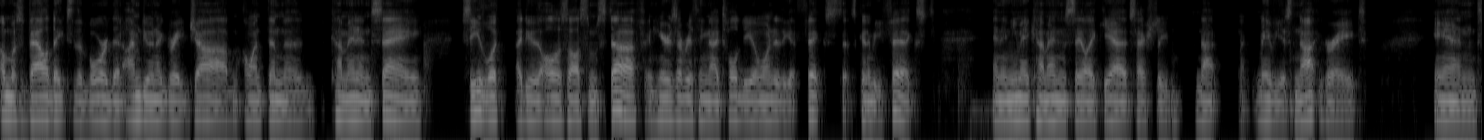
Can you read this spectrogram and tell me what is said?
almost validate to the board that i'm doing a great job. I want them to come in and say see, look, I do all this awesome stuff, and here's everything I told you I wanted to get fixed that's going to be fixed. And then you may come in and say, like, yeah, it's actually not, maybe it's not great. And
